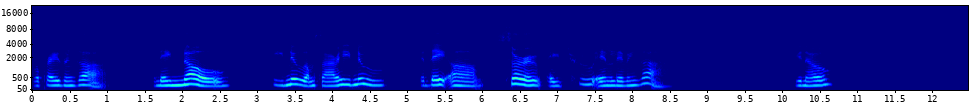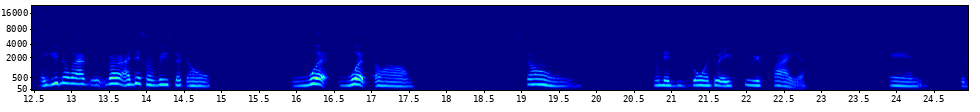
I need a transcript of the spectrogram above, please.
Were praising God. And they know he knew, I'm sorry, he knew that they um serve a true and living God, you know? And you know what I learned? I did some research on what what um stone when they be going through a fury fire. And the,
